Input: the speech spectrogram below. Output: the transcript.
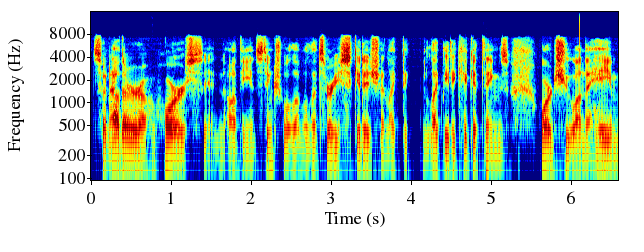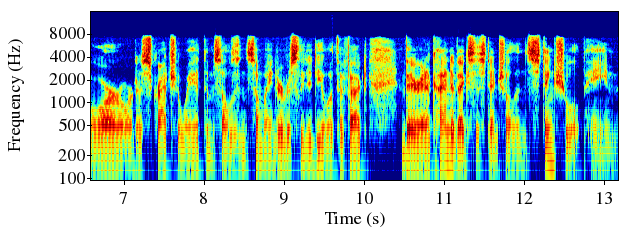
So now they're a horse, and on the instinctual level, that's very skittish and like to, likely to kick at things, or chew on the hay more, or to scratch away at themselves in some way nervously to deal with the fact they're in a kind of existential instinctual pain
